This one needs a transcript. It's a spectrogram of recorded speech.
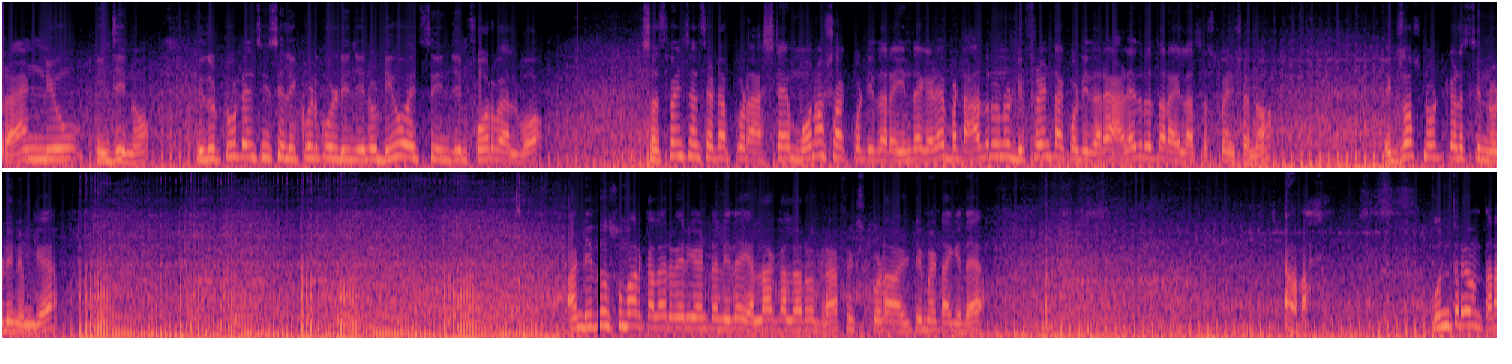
brand new engine ಇದು two ten C C liquid cooled engine D H C engine four valve suspension setup ಕೂಡ ಅಷ್ಟೇ ಮೋನೋ ಶಾಕ್ ಕೊಟ್ಟಿದ್ದಾರೆ ಹಿಂದೆಗಡೆ ಬಟ್ ಆದ್ರೂ ಡಿಫ್ರೆಂಟಾಗಿ ಕೊಟ್ಟಿದ್ದಾರೆ. ಹಳೆದ್ರ ಥರ ಇಲ್ಲ ಸಸ್ಪೆನ್ಷನ್ನು ಎಕ್ಸಾಸ್ಟ್ ನೋಟ್ ಕಳಿಸ್ತೀನಿ ನೋಡಿ ನಿಮಗೆ. ಆ್ಯಂಡ್ ಇದು ಸುಮಾರು ಕಲರ್ ವೇರಿಯಂಟಲ್ಲಿದೆ ಎಲ್ಲ ಕಲರು ಗ್ರಾಫಿಕ್ಸ್ ಕೂಡ ಅಲ್ಟಿಮೇಟ್ ಆಗಿದೆ. ಕುಂತ್ರೆ ಒಂಥರ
